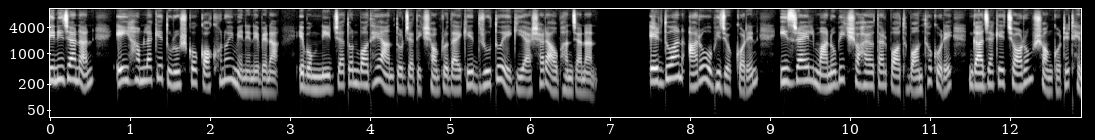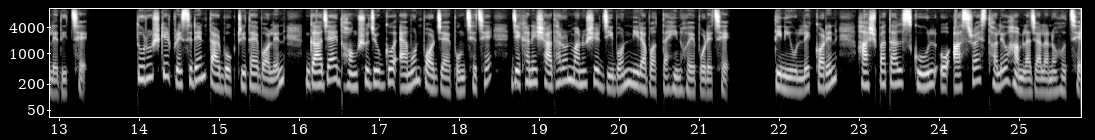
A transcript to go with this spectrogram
তিনি জানান, এই হামলাকে তুরস্ক কখনোই মেনে নেবে না এবং নির্যাতন বধে আন্তর্জাতিক সম্প্রদায়কে দ্রুত এগিয়ে আসার আহ্বান জানান। এরদোয়ান আরও অভিযোগ করেন, ইসরায়েল মানবিক সহায়তার পথ বন্ধ করে গাজাকে চরম সংকটে ঠেলে দিচ্ছে। তুরস্কের প্রেসিডেন্ট তার বক্তৃতায় বলেন, গাজায় ধ্বংসযোগ্য এমন পর্যায়ে পৌঁছেছে যেখানে সাধারণ মানুষের জীবন নিরাপত্তাহীন হয়ে পড়েছে। তিনি উল্লেখ করেন, হাসপাতাল, স্কুল ও আশ্রয়স্থলেও হামলা চালানো হচ্ছে,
